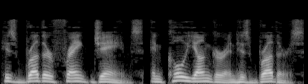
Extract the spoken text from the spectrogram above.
his brother Frank James, and Cole Younger and his brothers.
